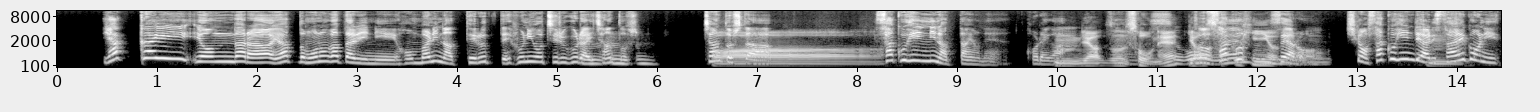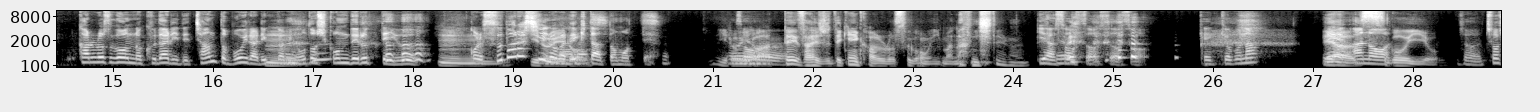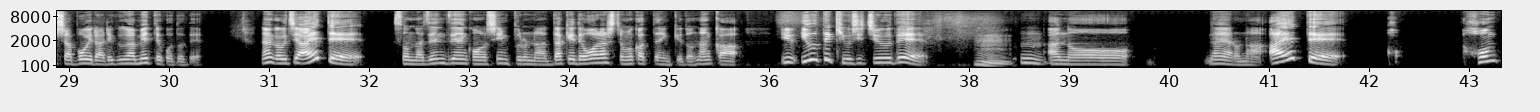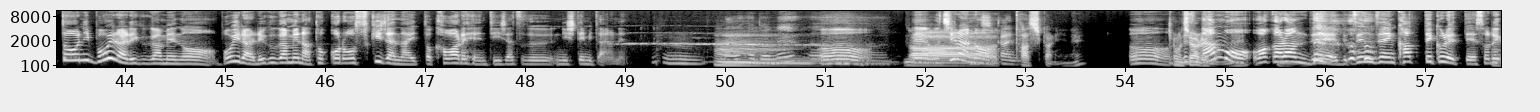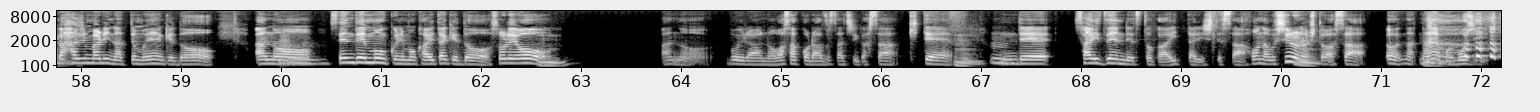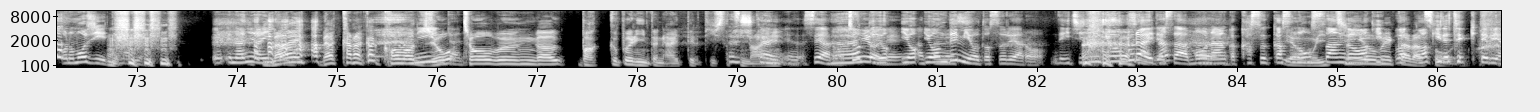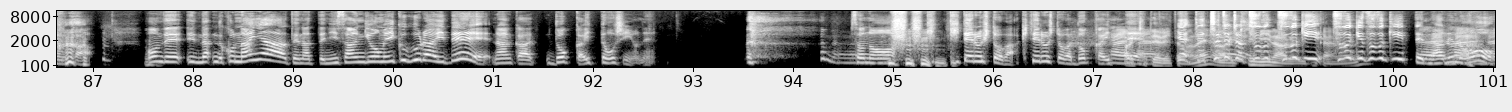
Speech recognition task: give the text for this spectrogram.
100回読んだらやっと物語にほんまになってるって腑に落ちるぐらいちゃんとううちゃんとした作品になったんよねこれが。うんいやそうそうね。すごいいやそう作品やそうやろしかも作品でありうん最後にカルロス・ゴーンの下りでちゃんとボイラー陸上に落とし込んでるっていううん。これ素晴らしいのができたと思って。いろいろあって最終的にカルロス・ゴーン今何してるの？いやそうそうそうそう。結局な。いでやあのすごいよ。そう著者ボイラー陸亀ってことで。なんかうちあえてそんな全然このシンプルなだけで終わらせてもよかったんやけどなんか言う言うて休止中でうん。うんあのーなんやろなあえてほ本当にボイラー陸亀のボイラー陸亀なところを好きじゃないと買われへん T シャツにしてみたよね。うん。なるほどね。うん。うん。でうちらの確かにね。うん、気持ち悪いもんね何も分からんで全然買ってくれてそれが始まりになってもええんやけど、あの、うん。宣伝文句にも書いたけどそれを、うん。あのボイラーのワサコラーズたちがさ来てう、ん。うん。で最前列とか行ったりしてさほな後ろの人はさ「あななんやこの文字？この文字」って何？ええ何何？ないなかなかこの長文がバックプリントに入ってる T シャツな確かいに。えせやろ。ないちょっとよよねよ読んでみようとするやろ。で12行ぐらいでさ もうなんかカスカスのおっさんが湧き湧き出てきてるやんか。ほんでえなこれなんやってなって23行目行くぐらいでなんかどっか行ってほしいよね。その 来てる人が来てる人がどっか行って「はい。来てる人がね。やちょちょちょ続き続き続き」ってなるのを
